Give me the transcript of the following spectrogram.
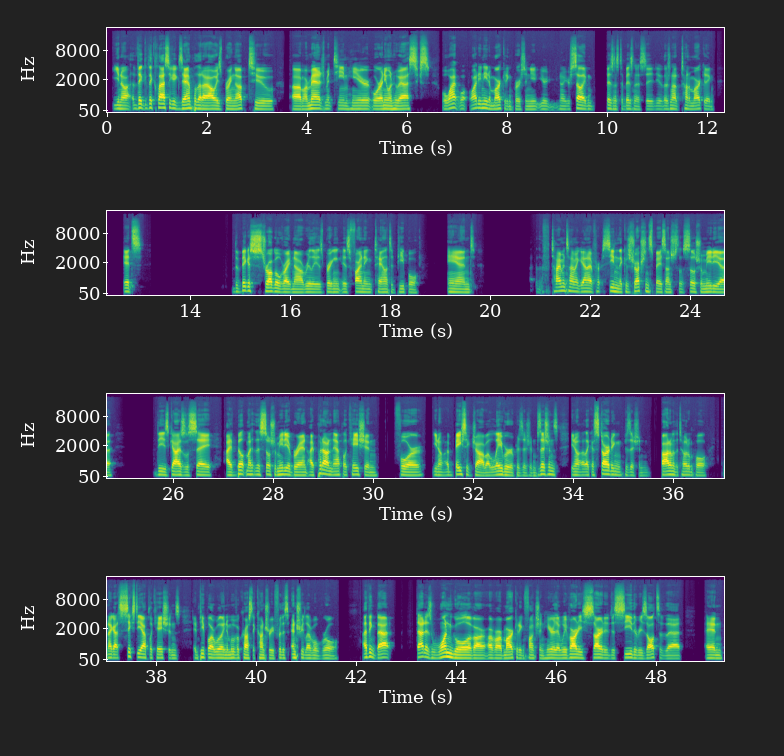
you know the the classic example that I always bring up to um, our management team here or anyone who asks, well, why why do you need a marketing person? You, you're you know you're selling business to business. It, you know, there's not a ton of marketing. It's the biggest struggle right now. Really, is bringing is finding talented people, and uh, time and time again, I've seen in the construction space on social media, these guys will say, "I've built my this social media brand. I put out an application for you know a basic job, a laborer position, positions you know like a starting position, bottom of the totem pole, and I got 60 applications, and people are willing to move across the country for this entry level role. I think that that is one goal of our of our marketing function here that we've already started to see the results of that, and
